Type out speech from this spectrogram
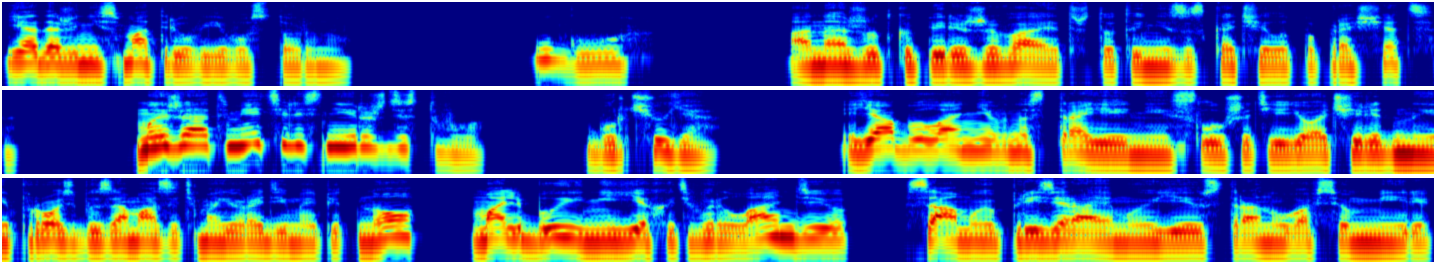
Я даже не смотрю в его сторону. Угу. Она жутко переживает, что ты не заскочила попрощаться. Мы же отметили с ней Рождество. Бурчу я. Я была не в настроении слушать ее очередные просьбы замазать мое родимое пятно, мольбы не ехать в Ирландию, самую презираемую ею страну во всем мире,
